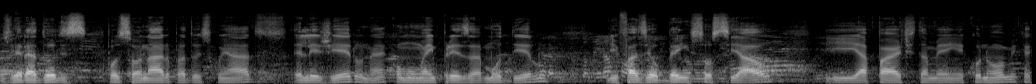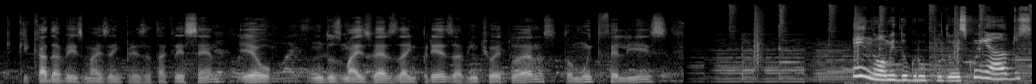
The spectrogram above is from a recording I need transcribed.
os vereadores posicionaram para Dois Cunhados, elegeram né, como uma empresa modelo de fazer o bem social e a parte também econômica, que cada vez mais a empresa está crescendo. Eu, um dos mais velhos da empresa, há 28 anos, estou muito feliz. Em nome do Grupo Dois Cunhados,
